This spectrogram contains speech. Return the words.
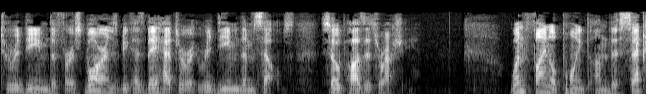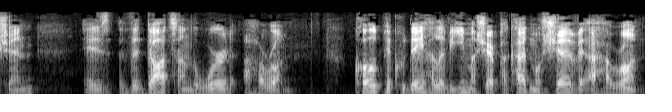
to redeem the firstborns because they had to re- redeem themselves. So posits Rashi. One final point on this section is the dots on the word Aharon. Kol pekudei haleviim asher pakad Moshe ve'Aharon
